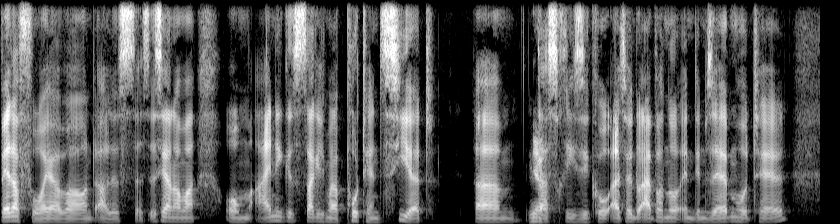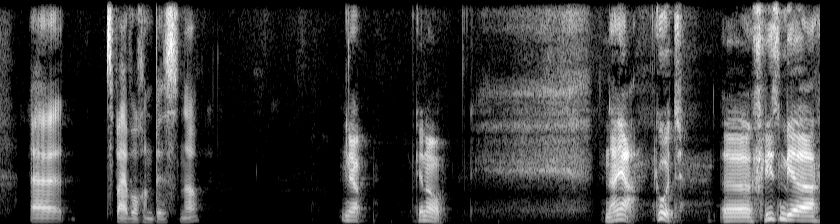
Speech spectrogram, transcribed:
wer da vorher war und alles. Das ist ja nochmal um einiges, sage ich mal, potenziert, ähm, Ja. das Risiko, als wenn du einfach nur in demselben Hotel äh, zwei Wochen bist, ne? Ja, genau. Naja, gut. Äh, schließen wir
